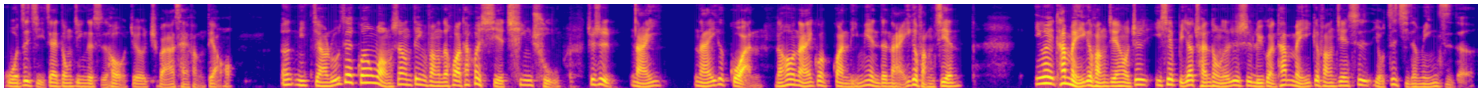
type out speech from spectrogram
我自己在东京的时候就去把它采访掉哦。呃，你假如在官网上订房的话，它会写清楚，就是哪一哪一个馆，然后哪一个馆里面的哪一个房间，因为它每一个房间哦，就是一些比较传统的日式旅馆，它每一个房间是有自己的名字的。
